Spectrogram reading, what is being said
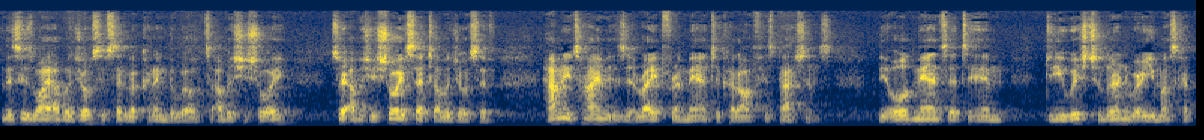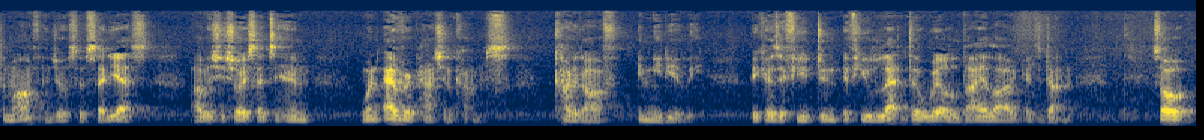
this is why Abba Joseph said about cutting the will to Abba Shishoy. Sorry, Abba Shishoy said to Abba Joseph, How many times is it right for a man to cut off his passions? The old man said to him, Do you wish to learn where you must cut them off? And Joseph said, Yes. Abba Shishoy said to him, Whenever passion comes, cut it off immediately. Because if you do if you let the will dialogue is done. So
